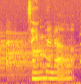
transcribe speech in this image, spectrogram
さようなら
